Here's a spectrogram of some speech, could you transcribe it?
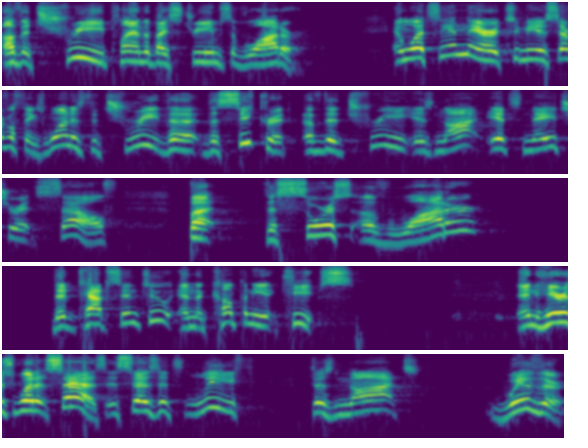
of a tree planted by streams of water. And what's in there to me is several things. One is the tree, the, the secret of the tree is not its nature itself, but the source of water that it taps into and the company it keeps. And here's what it says it says its leaf does not wither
